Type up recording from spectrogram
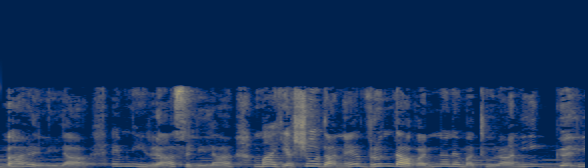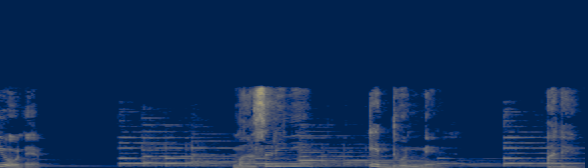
બાળ લીલા એમની રાસ લીલા માં યશોદાને વૃંદાવન અને મથુરાની ગલીઓને. વાંસળીની એ ધૂનને અને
